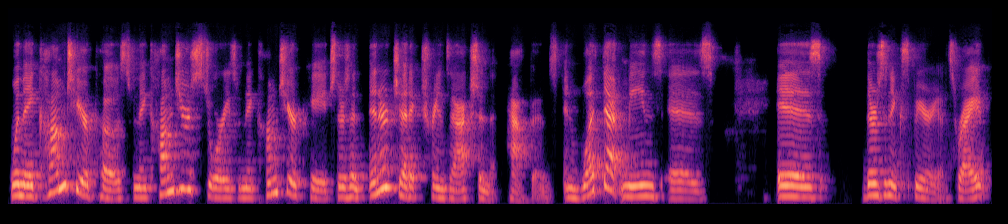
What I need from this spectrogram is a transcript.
when they come to your post, when they come to your stories, when they come to your page, there's an energetic transaction that happens. And what that means is, is there's an experience, right?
